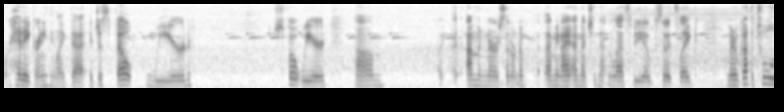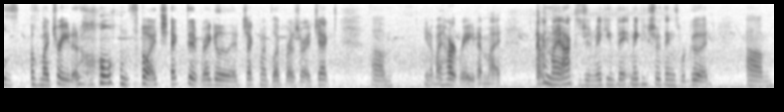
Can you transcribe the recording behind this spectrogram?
or headache or anything like that. It just felt weird. Just felt weird. Um, I, am a nurse. I don't know. If, I mean, I, I, mentioned that in the last video. So it's like, I mean, I've got the tools of my trade at home. So I checked it regularly. I checked my blood pressure. I checked, um, you know, my heart rate and my my oxygen, making making sure things were good. Um,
